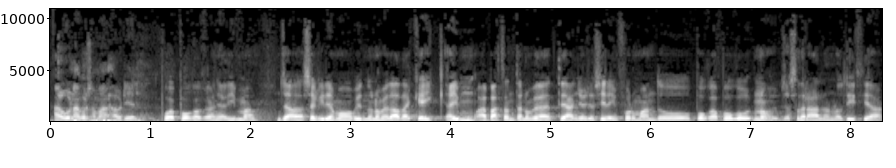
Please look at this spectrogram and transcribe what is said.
¿Alguna cosa más, Gabriel? Pues poco que añadir más. Ya seguiremos viendo novedades, que hay, hay, bastantes novedades este año, ya se irá informando poco a poco. No, ya saldrán las noticias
